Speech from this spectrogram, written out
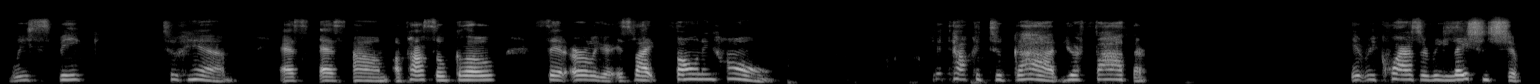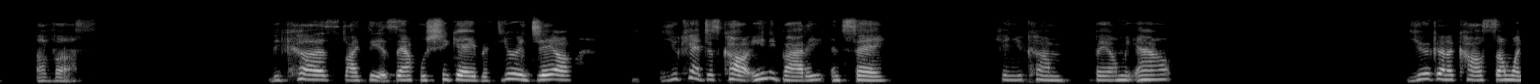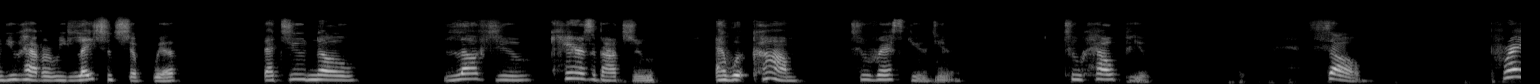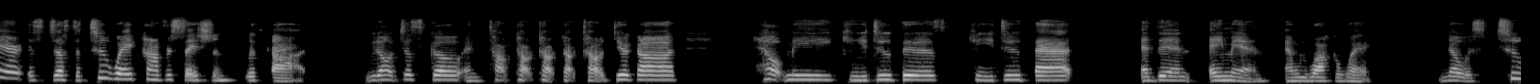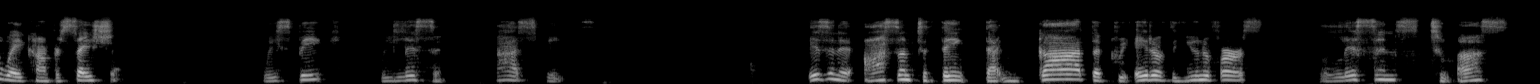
We speak to Him. As, as um, Apostle Glow said earlier, it's like phoning home. You're talking to God, your Father. It requires a relationship of us because like the example she gave if you're in jail you can't just call anybody and say can you come bail me out? You're going to call someone you have a relationship with that you know loves you cares about you and would come to rescue you to help you. So prayer is just a two way conversation with God. We don't just go and talk, talk, talk, talk, talk. Dear God, help me. Can you do this? Can you do that? And then, amen. And we walk away. No, it's two way conversation. We speak, we listen. God speaks. Isn't it awesome to think that God, the creator of the universe, listens to us?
